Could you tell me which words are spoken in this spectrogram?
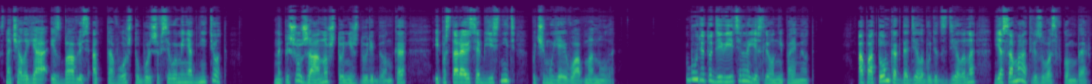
Сначала я избавлюсь от того, что больше всего меня гнетет. Напишу Жану, что не жду ребенка, и постараюсь объяснить, почему я его обманула. Будет удивительно, если он не поймет. А потом, когда дело будет сделано, я сама отвезу вас в Комбер.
